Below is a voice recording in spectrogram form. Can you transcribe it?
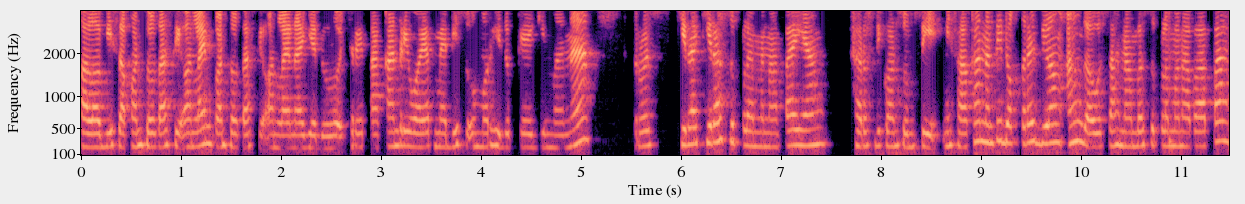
kalau bisa konsultasi online, konsultasi online aja dulu. Ceritakan riwayat medis umur hidup kayak gimana, terus kira-kira suplemen apa yang harus dikonsumsi. Misalkan nanti dokternya bilang, ah nggak usah nambah suplemen apa-apa,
